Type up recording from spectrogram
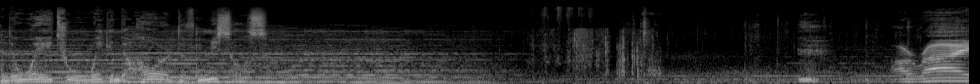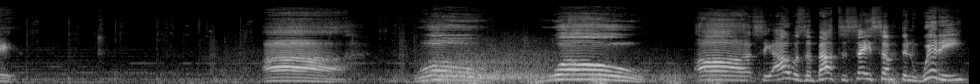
and a way to awaken the horde of missiles. All right. Ah. Whoa. Whoa. Uh, see, I was about to say something witty,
